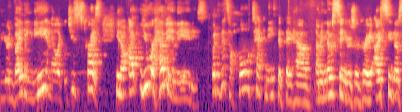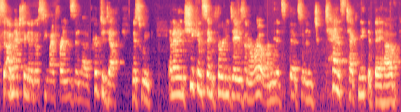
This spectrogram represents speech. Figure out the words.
you're- inviting me? And they're like, well, Jesus Christ, you know, I, you were heavy in the 80s. But it's a whole technique that they have. I mean, those singers are great. I see those, I'm actually going to go see my friends in uh, Cryptodeath this week. And I mean, she can sing 30 days in a row. I mean, it's it's an intense technique that they have.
